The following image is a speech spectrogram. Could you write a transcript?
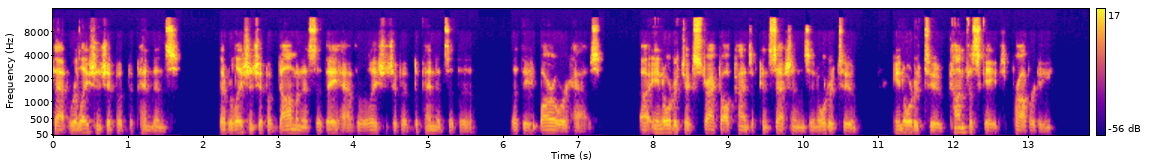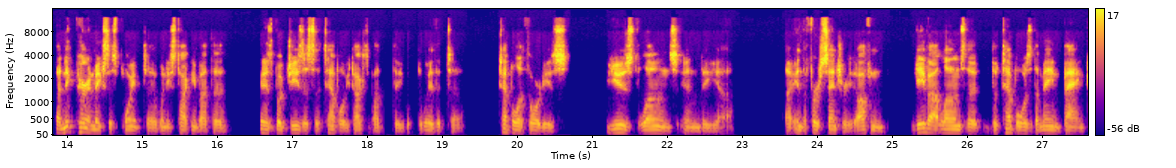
that relationship of dependence, that relationship of dominance that they have, the relationship of dependence that the that the borrower has uh, in order to extract all kinds of concessions, in order to in order to confiscate property. Uh, Nick Perrin makes this point uh, when he's talking about the in his book Jesus the Temple. He talks about the the way that uh, temple authorities used loans in the uh, uh, in the first century. They often gave out loans. that the temple was the main bank.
